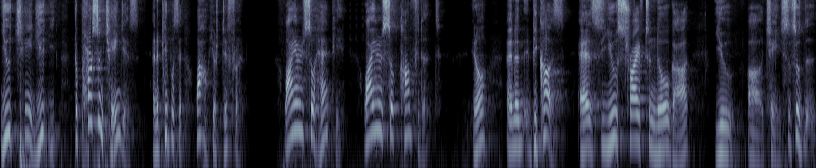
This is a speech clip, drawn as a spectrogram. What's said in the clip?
you change. You, you, the person changes. And the people say, wow, you're different. Why are you so happy? Why are you so confident? You know? And then because as you strive to know God, you uh, change. So, so th-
